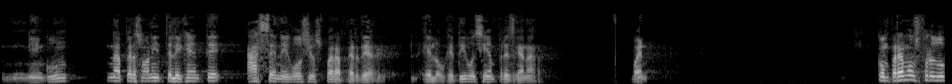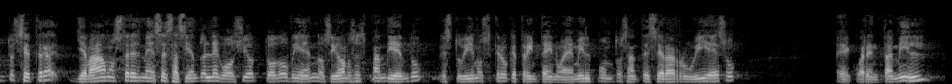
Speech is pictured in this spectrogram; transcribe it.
Ninguna persona inteligente hace negocios para perder. El objetivo siempre es ganar. Bueno, compramos productos, etcétera. Llevábamos tres meses haciendo el negocio, todo bien, nos íbamos expandiendo. Estuvimos, creo que 39 mil puntos, antes era Rubí eso, 40 eh, mil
